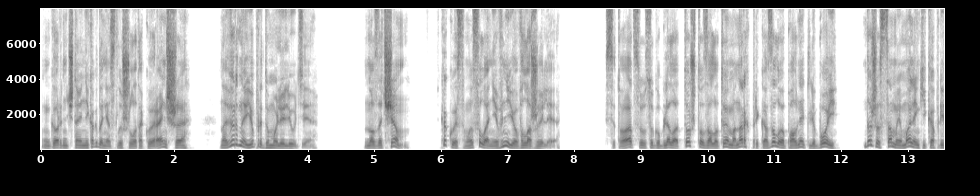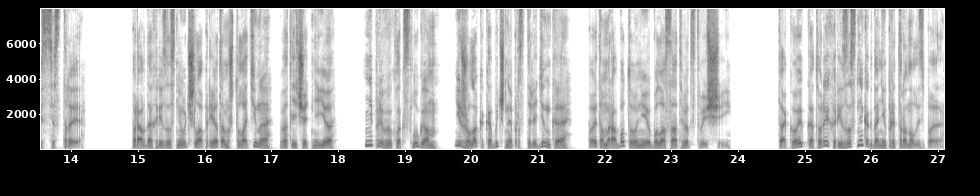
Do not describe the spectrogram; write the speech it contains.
Горничная никогда не слышала такой раньше. Наверное, её придумали люди. Но зачем? Какой смысл они в неё вложили? Ситуацию усугубляло то, что Золотой Монарх приказал выполнять любой, даже самый маленький каприз сестры. Правда, Хризос не учла при этом, что Латина, в отличие от неё, не привыкла к слугам и жила как обычная простолюдинка, поэтому работа у неё была соответствующей. Такой, к которой Хризос никогда не притронулась бы.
